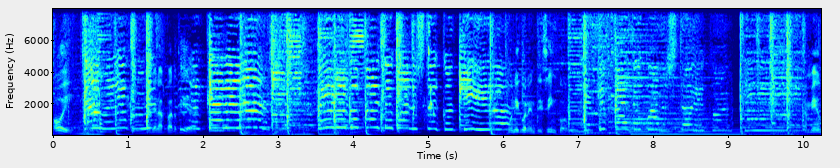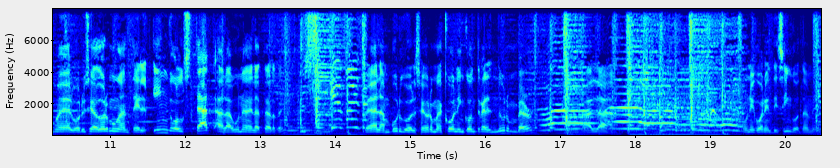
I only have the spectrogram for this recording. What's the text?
hoy de la partida? 1 y 45. También juega el Borussia Dortmund ante el Ingolstadt a la 1 de la tarde. Juega el Hamburgo, el señor McCollin contra el Nuremberg a la 1 y 45 también.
